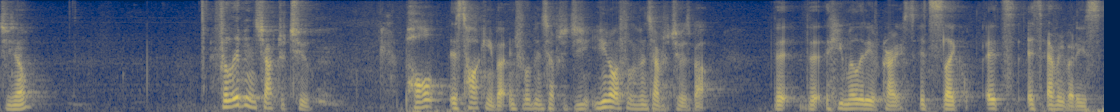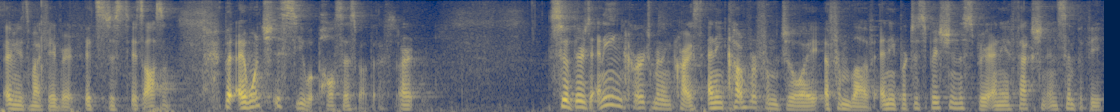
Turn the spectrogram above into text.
Do you know? Philippians chapter 2. Paul is talking about in Philippians chapter 2. You know what Philippians chapter 2 is about? The, the humility of Christ. It's like, it's, it's everybody's, I mean, it's my favorite. It's just, it's awesome. But I want you to see what Paul says about this, all right? So if there's any encouragement in Christ, any comfort from joy, uh, from love, any participation in the Spirit, any affection and sympathy,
